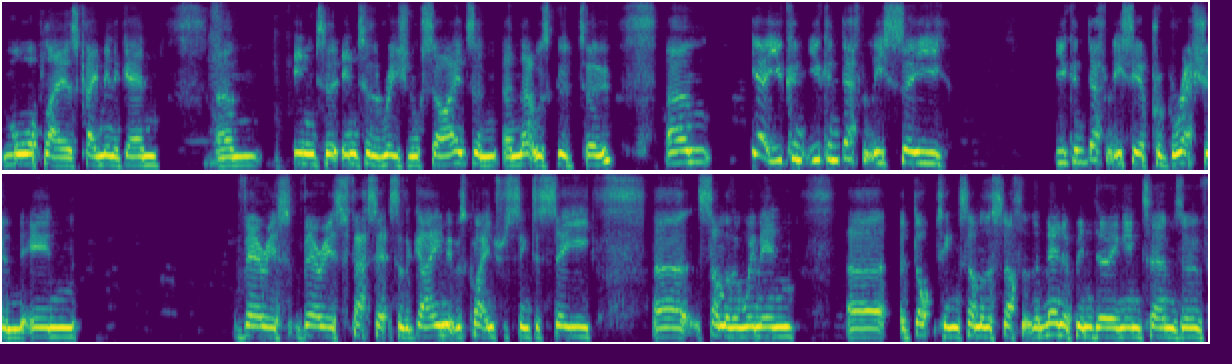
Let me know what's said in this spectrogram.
more players came in again um, into into the regional sides, and, and that was good too. Um, yeah, you can you can definitely see you can definitely see a progression in various various facets of the game. It was quite interesting to see uh, some of the women uh, adopting some of the stuff that the men have been doing in terms of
